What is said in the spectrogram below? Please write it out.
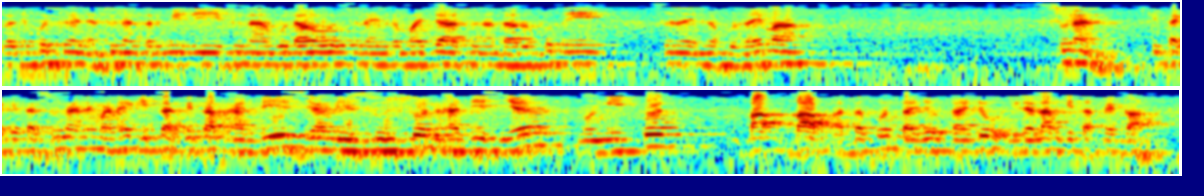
Kalau jumpa sunan yang sunan termizi Sunan Abu Daud, sunan Ibn Majah Sunan Darul Qudni, sunan Ibn Khuzaimah. Sunan Kitab-kitab sunan ni maknanya kitab-kitab hadis Yang disusun hadisnya Mengikut bab-bab Ataupun tajuk-tajuk di dalam kitab fiqah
